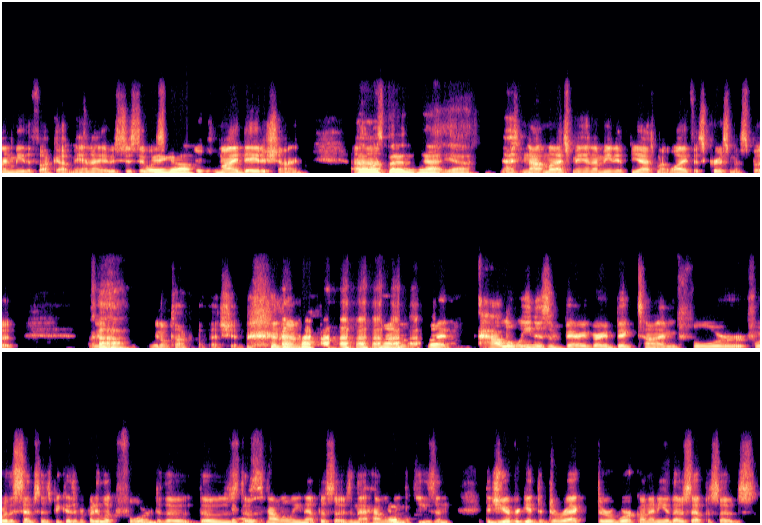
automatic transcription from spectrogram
line me the fuck up, man. I, it was just it was, it was, my day to shine. Yeah, what's uh, better than that? Yeah, not much, man. I mean, if you ask my wife, it's Christmas, but we, uh-huh. we don't talk about that shit. um, um, but Halloween is a very very big time for for The Simpsons because everybody look forward to those those yes. those Halloween episodes in that Halloween yep. season. Did you ever get to direct or work on any of those episodes?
